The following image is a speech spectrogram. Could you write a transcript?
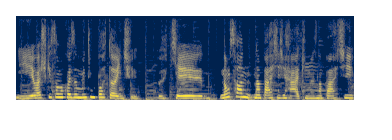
E eu acho que isso é uma coisa muito importante, porque não só na parte de hack, mas na parte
